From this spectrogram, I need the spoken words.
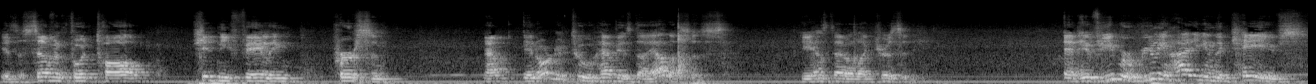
is a seven foot tall, kidney failing person. Now, in order to have his dialysis, he has to have electricity. And if he were really hiding in the caves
